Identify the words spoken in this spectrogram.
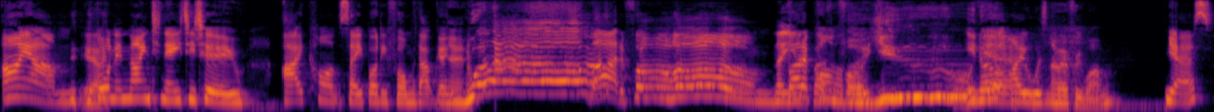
I am Yeah. born in 1982. I can't say Bodyform without going, Yeah. whoa, Bodyform. No, Bodyform for you. You know, Yeah. I always know everyone. Yes.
